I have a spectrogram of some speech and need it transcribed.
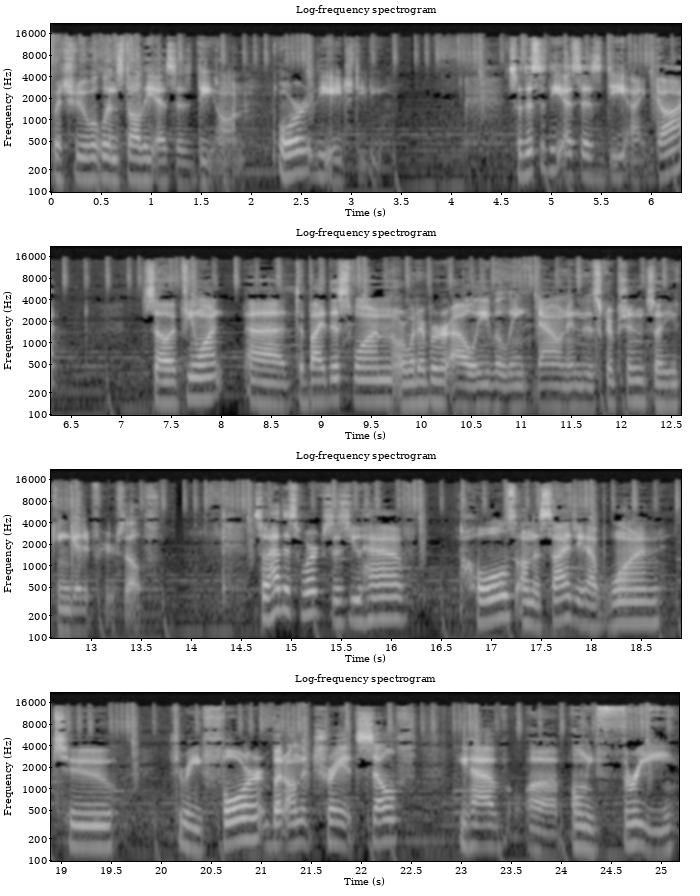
which we will install the SSD on, or the HDD. So this is the SSD I got. So if you want uh, to buy this one or whatever, I'll leave a link down in the description so you can get it for yourself. So how this works is you have holes on the sides. You have one, two, three, four, but on the tray itself, you have uh, only three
